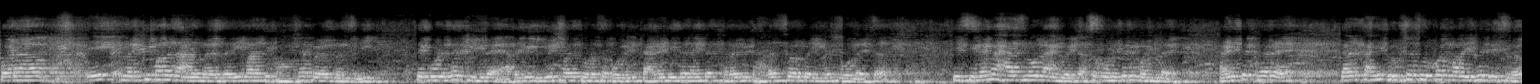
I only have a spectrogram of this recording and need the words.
पण एक नक्की मला जाणवलं जरी मला ती भाषा कळत नसली ते कुठेतरी लिहिलं आहे आता मी इंग्लिशमध्ये थोडंसं बोलेन टॅलेंट इथं नाही तर खरं मी धाडस करतो इंग्लिश बोलायचं की सिनेमा हॅज नो लँग्वेज असं कोणीतरी म्हटलंय. आणि ते खरं आहे कारण काही दृश्य स्वरूपात मला इथे दिसलं.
